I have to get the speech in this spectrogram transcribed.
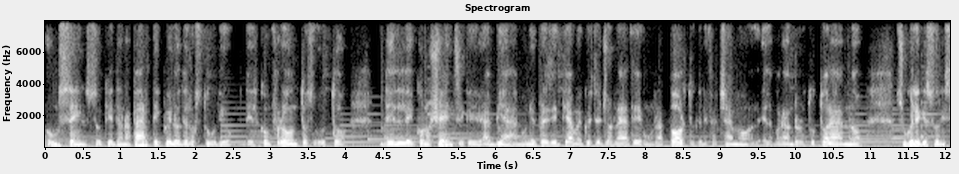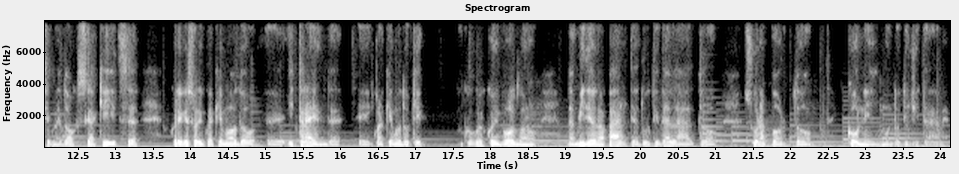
un senso che da una parte è quello dello studio, del confronto, soprattutto delle conoscenze che abbiamo. Noi presentiamo in queste giornate un rapporto che ne facciamo elaborandolo tutto l'anno su quelle che sono insieme ad Oxca Kids, quelli che sono in qualche modo eh, i trend e in qualche modo che coinvolgono bambini da una parte e adulti dall'altro sul rapporto con il mondo digitale.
